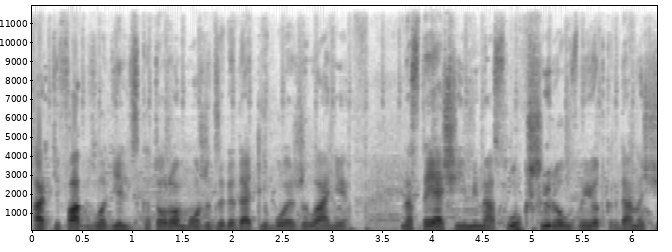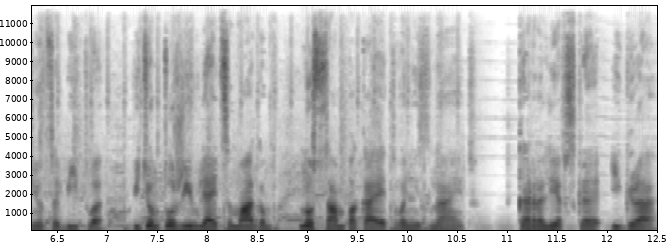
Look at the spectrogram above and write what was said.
артефакт, владелец которого может загадать любое желание. Настоящие имена слуг Шира узнает, когда начнется битва, ведь он тоже является магом, но сам пока этого не знает. Королевская игра.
